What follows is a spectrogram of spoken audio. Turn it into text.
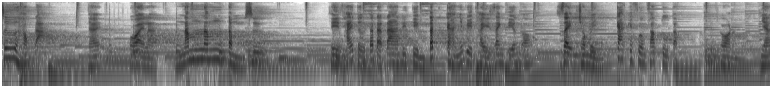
sư học đạo. Đấy gọi là năm năm tầm sư. Thì thái tử tất đạt đa đi tìm tất cả những vị thầy danh tiếng đó dạy cho mình các cái phương pháp tu tập. Con nhé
